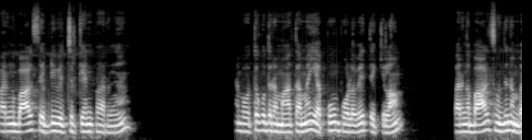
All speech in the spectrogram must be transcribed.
பாருங்கள் பால்ஸ் எப்படி வச்சுருக்கேன்னு பாருங்கள் நம்ம ஒத்த குதிரை மாற்றாமல் எப்பவும் போலவே தைக்கலாம். பாருங்கள் பால்ஸ் வந்து நம்ம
